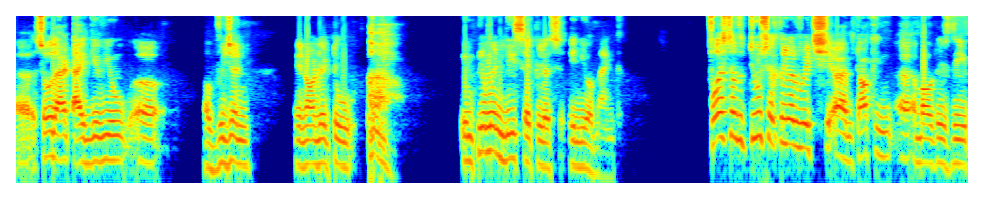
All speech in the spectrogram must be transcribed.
Uh, so that I give you uh, a vision in order to implement these circulars in your bank. First of the two circular which I'm talking uh, about is the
